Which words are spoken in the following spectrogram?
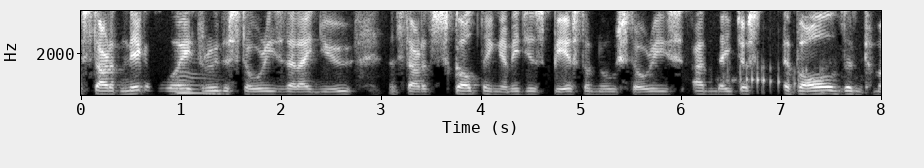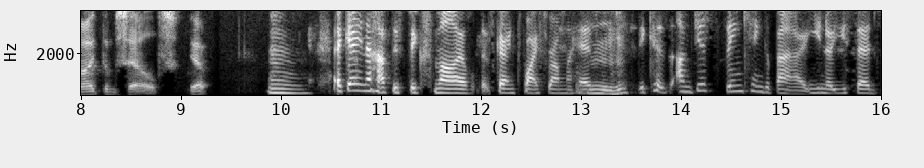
started making my way Mm. through the stories that I knew and started sculpting images based on those stories, and they just evolved and come out themselves. Yep. Mm. Again, I have this big smile that's going twice around my head Mhm. because I'm just thinking about, you know, you said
